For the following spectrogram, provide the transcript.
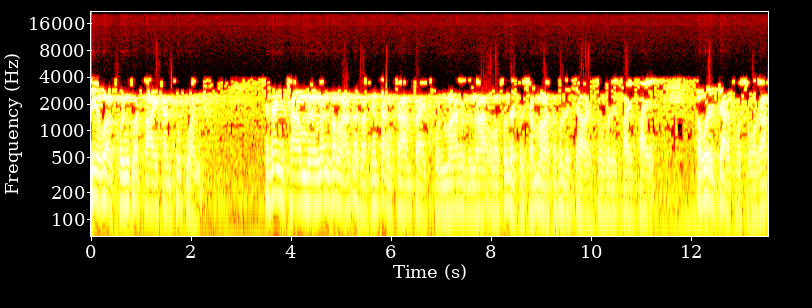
เรียกว่าคนก็ตายกันทุกวัน ฉะนั้นชาวเมืองนั้นพระมหากษัตริย์ยังตั้งพรามแปดคนมาลัตนาองค์สมเด็จพระสัมมาสัมพุทธเจ้าทรงเสด็จไปไป พระพุทธเจ้าก็ทรงรับ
